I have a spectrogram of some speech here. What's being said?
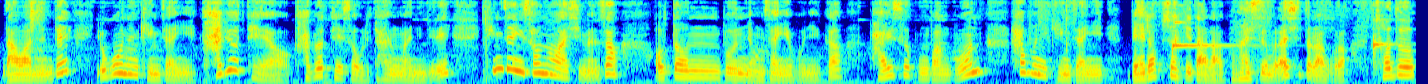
나왔는데 요거는 굉장히 가볍대요. 가볍해서 우리 다육마님들이 굉장히 선호하시면서 어떤 분 영상에 보니까 바이스 공방군 화분이 굉장히 매력적이다라고 말씀을 하시더라고요. 저도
